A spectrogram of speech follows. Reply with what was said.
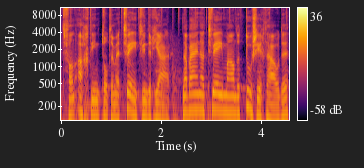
van 18 tot en met 22 jaar. Na bijna twee maanden toezicht houden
